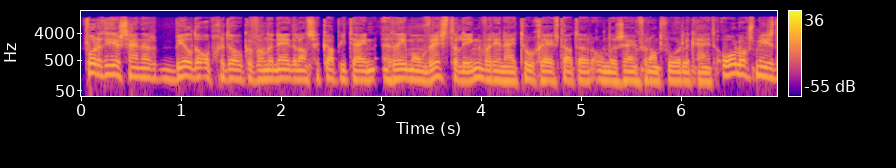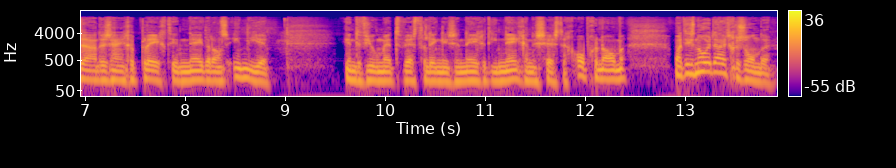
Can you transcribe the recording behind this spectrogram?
Voor het eerst zijn er beelden opgedoken van de Nederlandse kapitein Raymond Westerling... waarin hij toegeeft dat er onder zijn verantwoordelijkheid oorlogsmisdaden zijn gepleegd in Nederlands-Indië. Interview met Westerling is in 1969 opgenomen, maar het is nooit uitgezonden.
